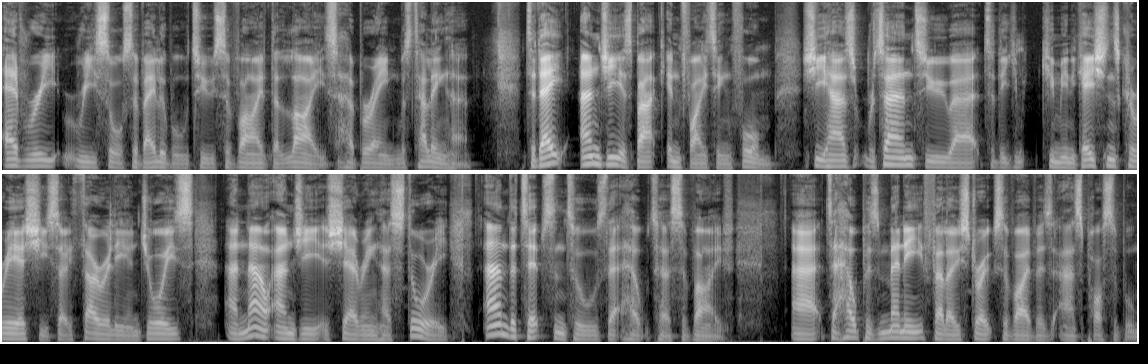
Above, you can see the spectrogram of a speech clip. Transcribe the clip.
every resource available to survive the lies her brain was telling her. Today, Angie is back in fighting form. She has returned to uh, to the communications career she so thoroughly enjoys, and now Angie is sharing her story and the tips and tools that helped her survive. Uh, to help as many fellow stroke survivors as possible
